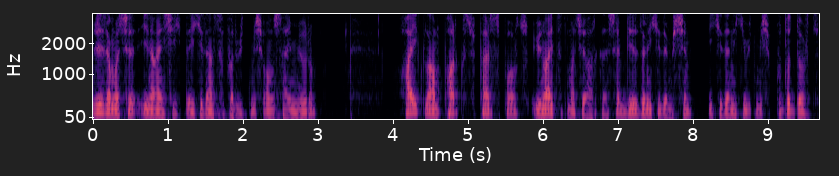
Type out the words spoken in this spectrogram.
Rize maçı yine aynı şekilde 2'den 0 bitmiş. Onu saymıyorum. Highland Park Super Sports United maçı arkadaşlar. 1'den 2 demişim. 2'den 2 bitmiş. Bu da 4.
